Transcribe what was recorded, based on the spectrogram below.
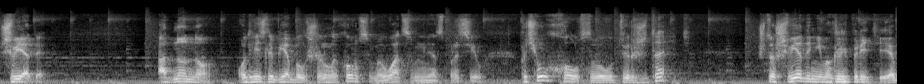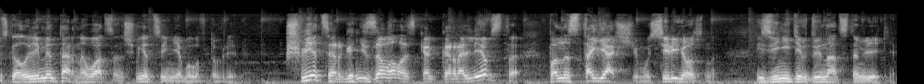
шведы. Одно но. Вот если бы я был Шерлок Холмсом, и Ватсон меня спросил, почему Холмс вы утверждаете, что шведы не могли прийти? Я бы сказал, элементарно, Ватсон, Швеции не было в то время. Швеция организовалась как королевство по-настоящему, серьезно. Извините, в 12 веке.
